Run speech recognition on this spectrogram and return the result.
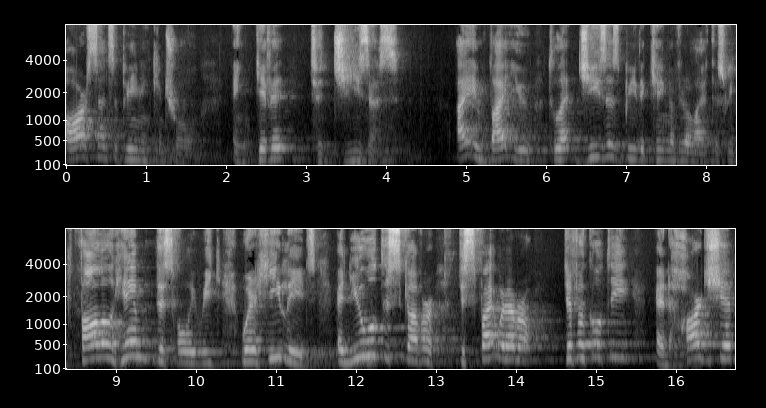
our sense of being in control and give it to Jesus. I invite you to let Jesus be the king of your life this week. Follow him this Holy Week where he leads, and you will discover, despite whatever difficulty and hardship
